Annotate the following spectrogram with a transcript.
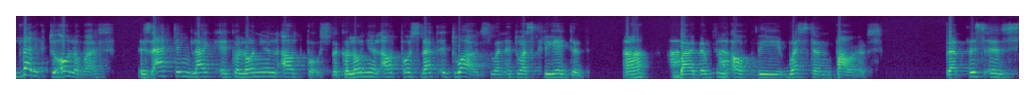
very, to all of us, is acting like a colonial outpost, the colonial outpost that it was when it was created uh, by the will of the Western powers. That this is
